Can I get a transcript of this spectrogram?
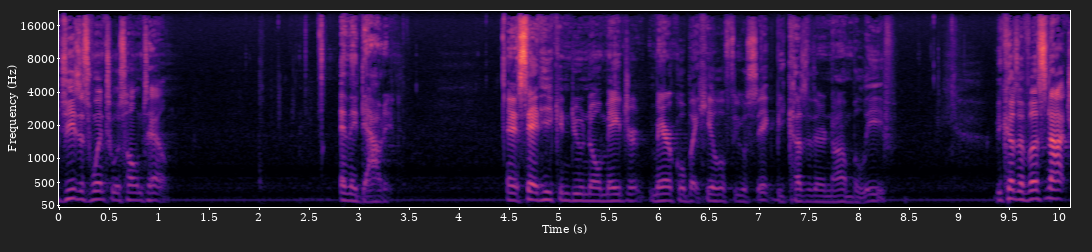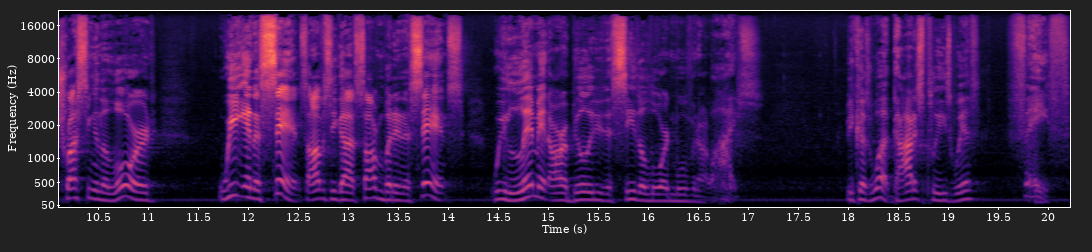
Jesus went to his hometown and they doubted. And it said he can do no major miracle but heal a few sick because of their non belief. Because of us not trusting in the Lord, we, in a sense, obviously God's sovereign, but in a sense, we limit our ability to see the Lord move in our lives. Because what? God is pleased with faith.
